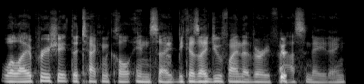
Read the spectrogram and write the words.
Well, I appreciate the technical insight because I do find that very fascinating.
